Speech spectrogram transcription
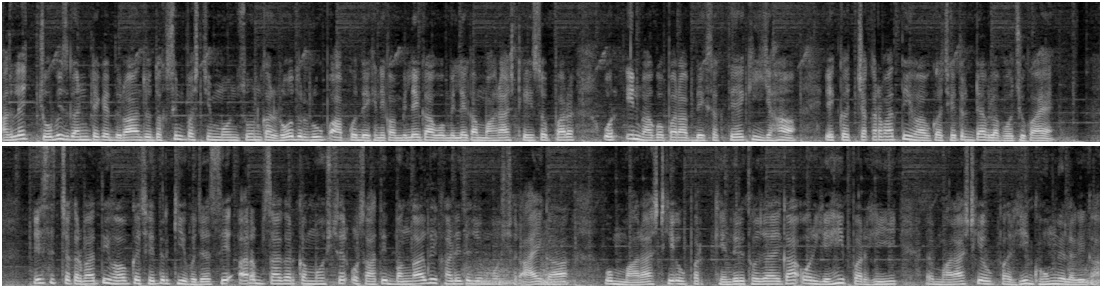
अगले 24 घंटे के दौरान जो दक्षिण पश्चिम मानसून का रौद्र रूप आपको देखने को मिलेगा, वो मिलेगा महाराष्ट्र के हिस्सों पर और इन भागों पर आप देख सकते हैं कि यहाँ एक चक्रवाती हवा का क्षेत्र डेवलप हो चुका है। इस चक्रवाती हवाओं के क्षेत्र की वजह से अरब सागर का मॉइस्चर और साथ ही बंगाल की खाड़ी से जो मॉइस्चर आएगा, वो महाराष्ट्र के ऊपर केंद्रित हो जाएगा और यहीं पर ही, महाराष्ट्र के ऊपर ही घूमने लगेगा।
